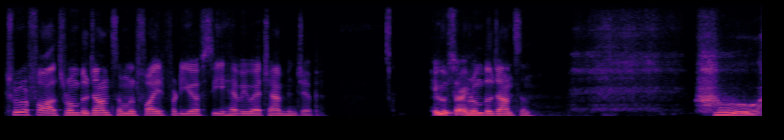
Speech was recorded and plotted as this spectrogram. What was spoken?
true or false rumble johnson will fight for the ufc heavyweight championship Who? Sorry. rumble johnson Whew,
